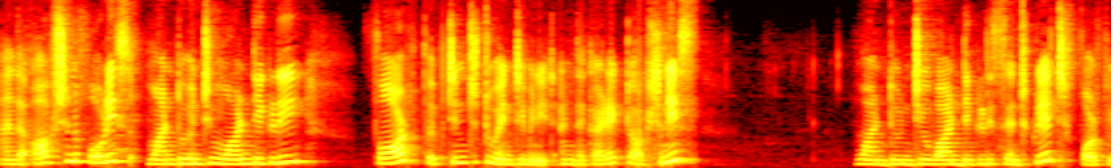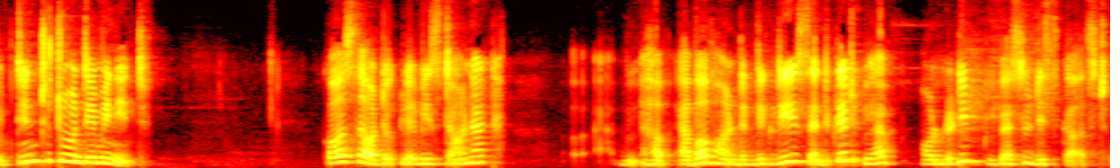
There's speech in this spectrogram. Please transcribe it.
And the option 4 is 121 degree for 15 to 20 minutes and the correct option is 121 degree centigrade for 15 to 20 minutes. because the autoclave is done at uh, above 100 degrees centigrade we have already previously discussed.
